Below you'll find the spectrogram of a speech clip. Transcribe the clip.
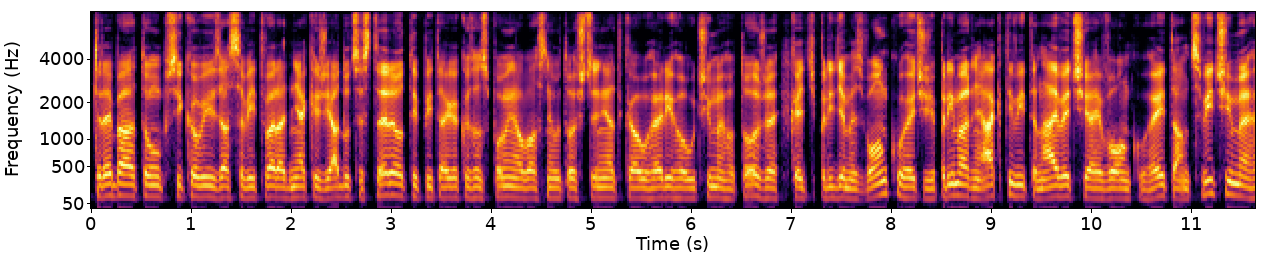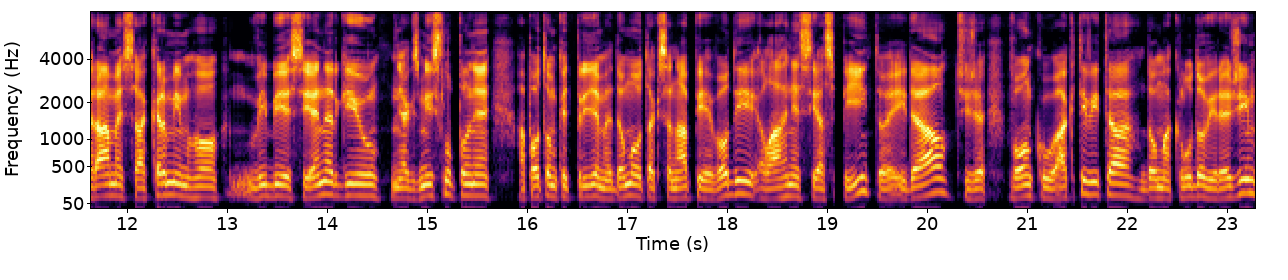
treba tomu psíkovi zase vytvárať nejaké žiaduce stereotypy, tak ako som spomínal vlastne u toho šteniatka, u Harryho učíme ho to, že keď prídeme zvonku, hej, čiže primárne aktivita najväčšia je vonku, hej, tam cvičíme, hráme sa, krmím ho, vybije si energiu nejak zmysluplne a potom, keď prídeme domov, tak sa napije vody, láhne si a spí, to je ideál, čiže vonku aktivita, doma kľudový režim.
